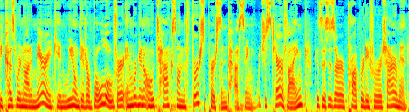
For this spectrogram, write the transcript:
because we're not American, we don't get a rollover and we're going to owe tax on the first person passing, which is terrifying because this is our property for retirement.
